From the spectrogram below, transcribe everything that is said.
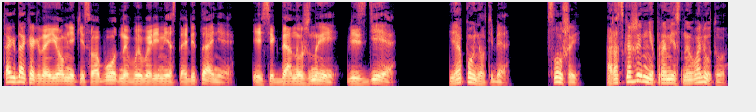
тогда как наемники свободны в выборе места обитания и всегда нужны, везде. Я понял тебя. Слушай, а расскажи мне про местную валюту.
